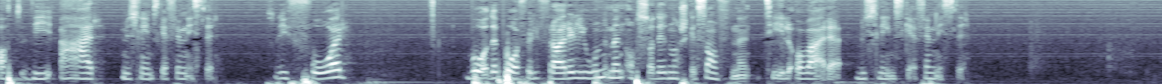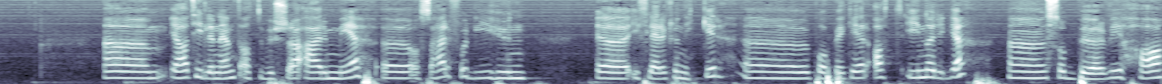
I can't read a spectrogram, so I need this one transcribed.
at de er muslimske feminister. Så de får både påfyll fra religion, men også det norske samfunnet til å være muslimske feminister. Um, jeg har tidligere nevnt at Busha er med uh, også her fordi hun uh, i flere kronikker uh, påpeker at i Norge så bør vi ha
